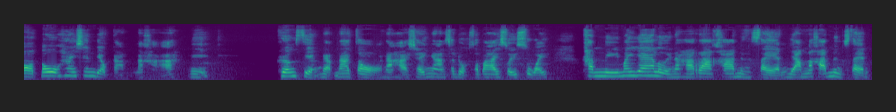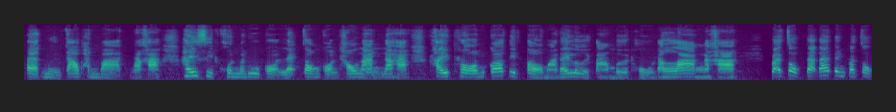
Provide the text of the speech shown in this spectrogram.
ออโต้ให้เช่นเดียวกันนะคะ นี่ เครื่องเสียงแบบหน้าจอนะคะ ใช้งานสะดวกสบายสวยๆ คันนี้ไม่แย่เลยนะคะ ราคา 1 0 0 0 0แสนย้ำนะคะ1 8 9 0 0 0 บาทนะคะ ให้สิทธิ์คนมาดูก่อนและจองก่อนเท่านั้นนะคะ ใครพร้อมก็ติดต่อมาได้เลยตามเบอร์โทรด้านล่างนะคะ ระจกจะได้เป็นกระจก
